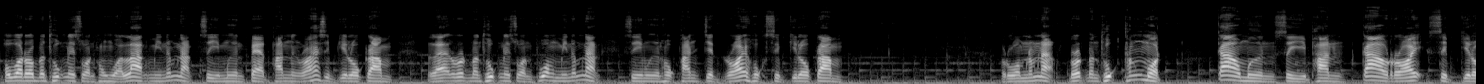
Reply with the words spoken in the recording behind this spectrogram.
เพราะว่ารถบรรทุกในส่วนของหัวลากมีน้ำหนัก 48,150 กิโลกรัม และรถบรรทุกในส่วนพ่วงมีน้ำหนัก 46,760 กิโลกรัม รวมน้ำหนักรถบรรทุกทั้งหมด 94,910 กิโล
